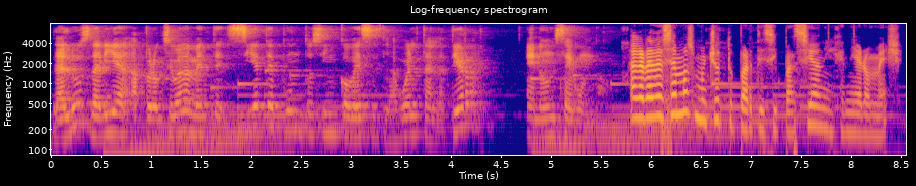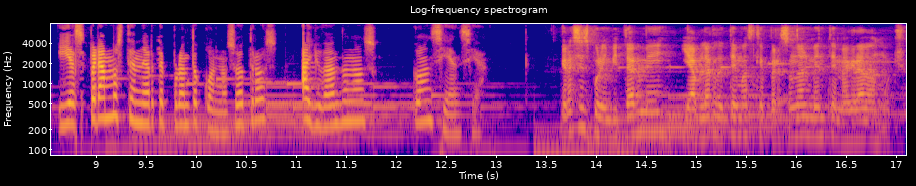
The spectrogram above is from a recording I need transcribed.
la luz daría aproximadamente 7.5 veces la vuelta a la Tierra en un segundo. Agradecemos mucho tu participación, ingeniero Mesh, y esperamos tenerte pronto con nosotros, ayudándonos con ciencia. Gracias por invitarme y hablar de temas que personalmente me agradan mucho.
